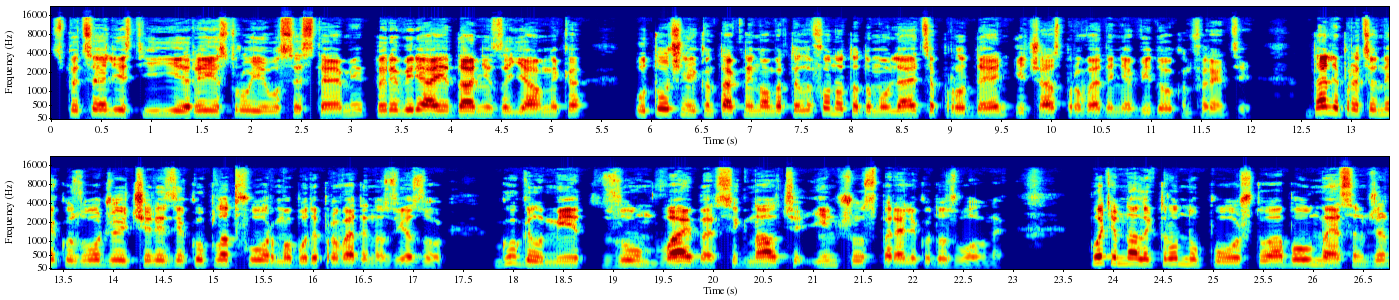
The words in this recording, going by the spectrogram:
спеціаліст її реєструє у системі, перевіряє дані заявника, уточнює контактний номер телефону та домовляється про день і час проведення відеоконференції. Далі працівник узгоджує, через яку платформу буде проведено зв'язок. Google Meet, Zoom, Viber, Signal чи іншу з переліку дозволених. Потім на електронну пошту або у месенджер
